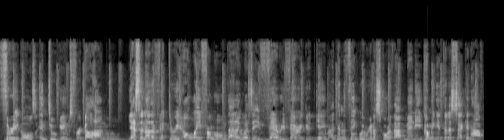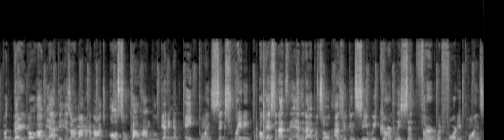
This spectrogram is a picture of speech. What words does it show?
Three goals in two games for Calhanglu. Yes, another victory away from home. That was a very, very good game. I didn't think we were going to score that many coming into the second half, but there you go. Abbiati is our man of the match. Also, Calhanglu getting an 8.6 rating. Okay, so that's the end of the episode. As you can see, we currently sit third with 40 points.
